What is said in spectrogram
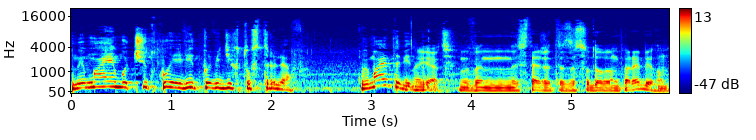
не маємо чіткої відповіді, хто стріляв. Ви маєте Ну відповідь? як? Ви не стежите за судовим перебігом?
